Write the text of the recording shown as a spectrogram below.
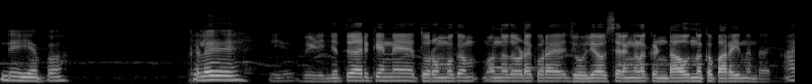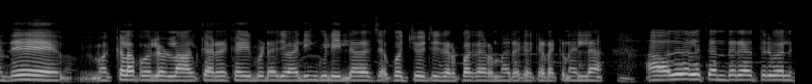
എന്ത് ചെയ്യപ്പോൾ മക്കളെ ഈ വിഴിഞ്ഞത്തുകാർക്ക് തന്നെ തുറമുഖം വന്നതോടെ കുറെ ജോലി അവസരങ്ങളൊക്കെ ഉണ്ടാവും എന്നൊക്കെ പറയുന്നുണ്ട്. അതേ മക്കളെ പോലുള്ള ആൾക്കാരൊക്കെ ഇവിടെ ജോലിയും കൂലി ഇല്ലാതെ കൊച്ചു കൊച്ചു ചെറുപ്പക്കാരന്മാരൊക്കെ കിടക്കണല്ല. അതുപോലത്തെ എന്തര ഒത്തിരി പോലെ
